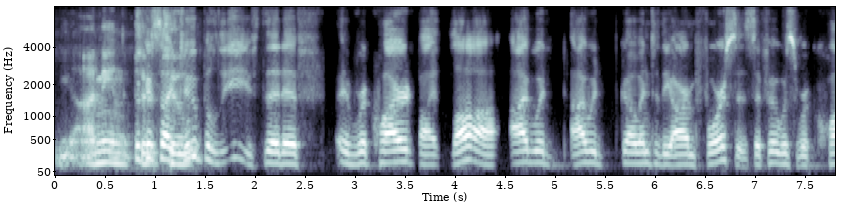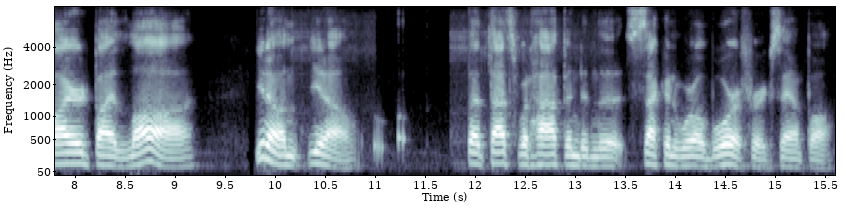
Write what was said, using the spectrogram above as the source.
Yeah, I mean, to, Because I to- do believe that if required by law, I would I would go into the armed forces. If it was required by law, you know, and you know, that that's what happened in the Second World War, for example.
